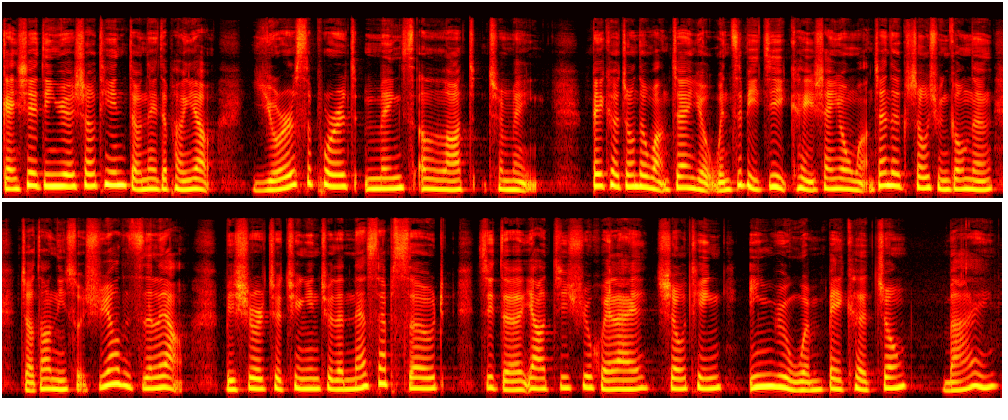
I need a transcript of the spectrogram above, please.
感谢订阅收听斗内的朋友，Your support means a lot to me. 备课中的网站有文字笔记，可以善用网站的搜寻功能，找到你所需要的资料。Be sure to tune into the next episode. 记得要继续回来收听英语文备课中。Bye.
